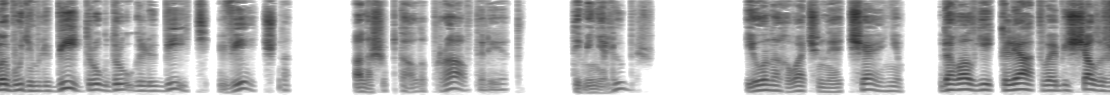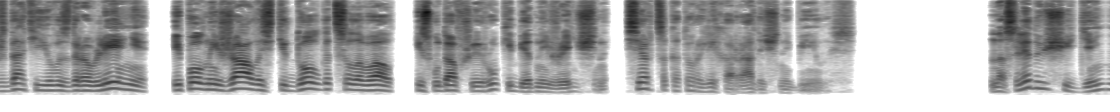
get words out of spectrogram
мы будем любить друг друга, любить вечно». Она шептала «Правда ли это? Ты меня любишь?» И он, охваченный отчаянием, давал ей клятвы, обещал ждать ее выздоровления и полной жалости долго целовал исхудавшие руки бедной женщины, сердце которой лихорадочно билось. На следующий день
